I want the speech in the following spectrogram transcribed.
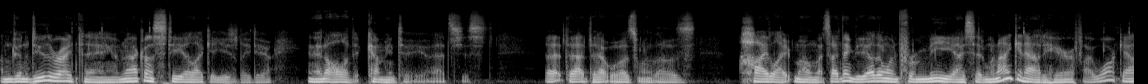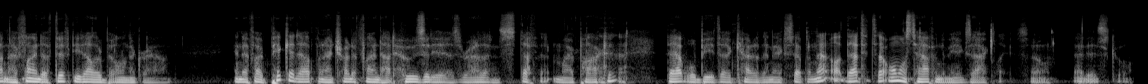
I'm going to do the right thing. I'm not going to steal like I usually do. And then all of it coming to you. That's just, that, that, that was one of those highlight moments. I think the other one for me, I said, when I get out of here, if I walk out and I find a $50 bill on the ground, and if I pick it up and I try to find out whose it is rather than stuff it in my pocket, that will be the kind of the next step. And that, that, that almost happened to me exactly. So that is cool.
